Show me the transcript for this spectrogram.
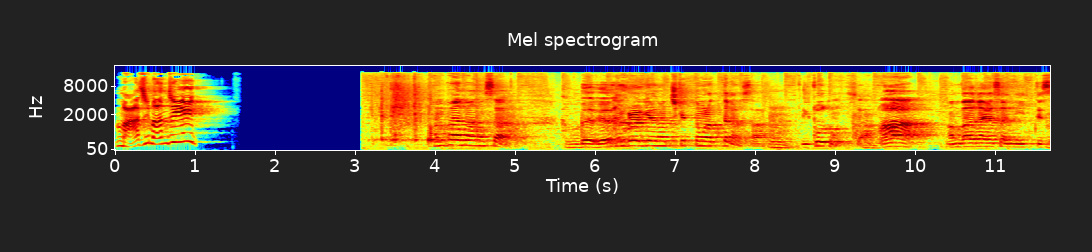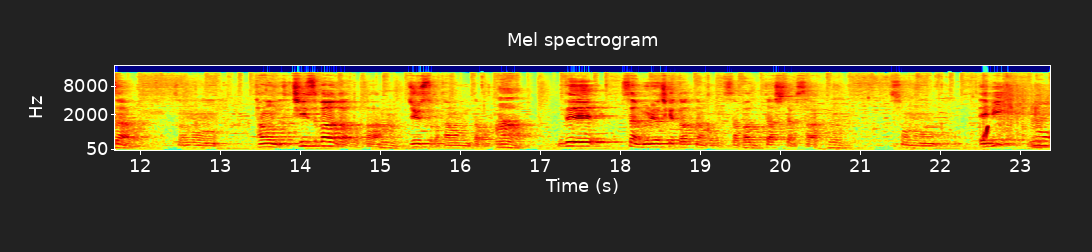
マジマンジ。ハンバーガーのさハンバーグ。ハンバーガーのチケットもらったからさ、行こうと思ってさ。あハンバーガー屋さんに行ってさ、その頼んでさチーズバーガーとか、ジュースとか頼んだわあでさ無料チケットあったのと思ってさバッタしたらさ、そのエビの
